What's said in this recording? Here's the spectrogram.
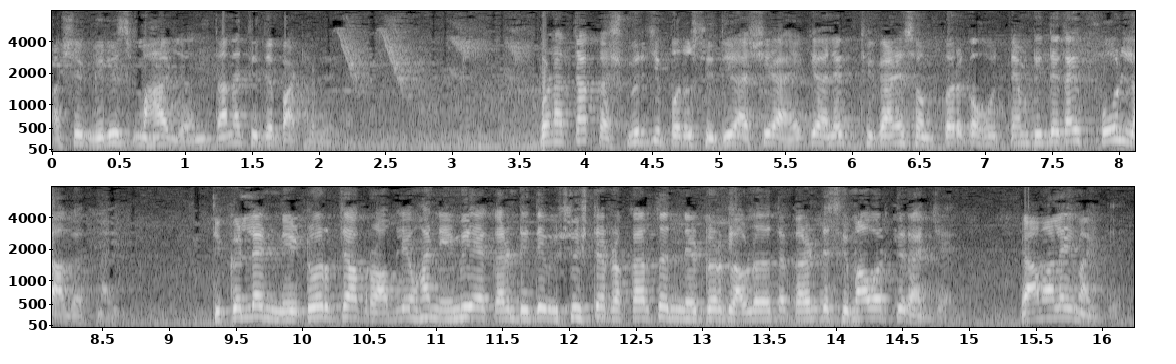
असे गिरीश महाजन त्यांना तिथे पाठवलेले पण आता काश्मीरची परिस्थिती अशी आहे की अनेक ठिकाणी संपर्क होत नाही म्हणजे तिथे काही फोन लागत नाही. तिकडल्या नेटवर्कचा प्रॉब्लेम हा नेहमी आहे कारण तिथे विशिष्ट प्रकारचं नेटवर्क लावलं जातं कारण ते सीमावर्ती राज्य आहे. हे आम्हालाही माहिती आहे.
